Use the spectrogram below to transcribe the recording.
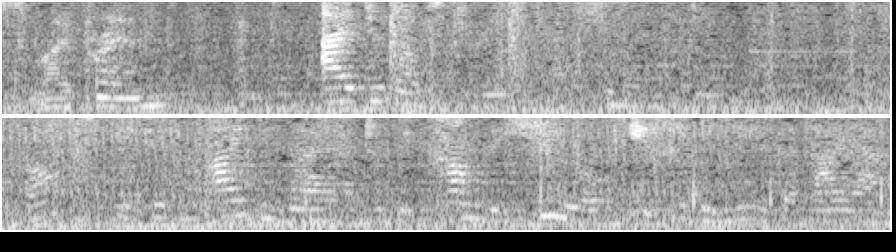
dreams, my friend? I do not dream as humans do. But it is my desire to become the hero if he believes that I am.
